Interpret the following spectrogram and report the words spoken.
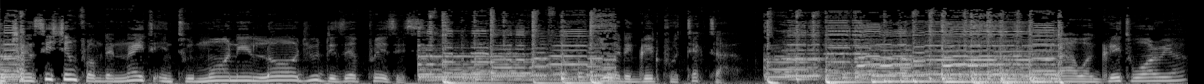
To transition from the night into morning, Lord, you deserve praises. You are the great protector. You are our great warrior,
